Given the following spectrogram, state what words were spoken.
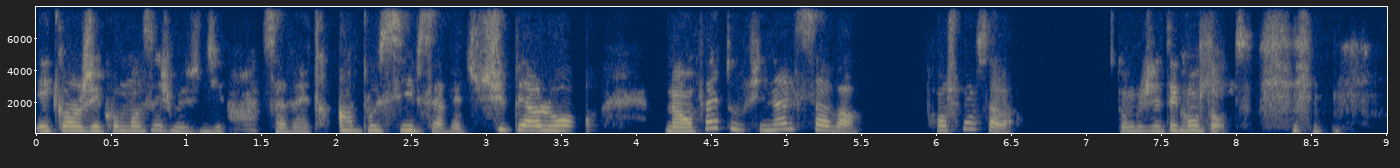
Et quand j'ai commencé, je me suis dit, Oh, ça va être impossible, ça va être super lourd. Mais en fait, au final, ça va. Franchement, ça va. Donc j'étais contente.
